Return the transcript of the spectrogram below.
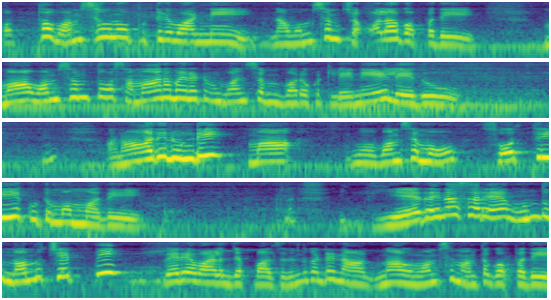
గొప్ప వంశంలో పుట్టినవాడిని నా వంశం చాలా గొప్పది. మా వంశంతో సమానమైనటువంటి వంశం మరొకటి లేనే లేదు. అనాది నుండి మా వంశము సోత్రీయ కుటుంబం మాది ఏదైనా సరే ముందు నన్ను చెప్పి వేరే వాళ్ళని చెప్పాల్సింది. ఎందుకంటే నా నా వంశం అంత గొప్పది.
